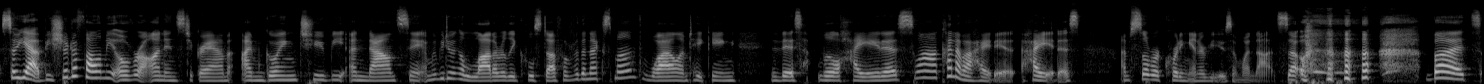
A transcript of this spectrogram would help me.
so yeah, be sure to follow me over on Instagram. I'm going to be announcing, I'm going to be doing a lot of really cool stuff over the next month while I'm taking this little hiatus. Well, kind of a hiatus. I'm still recording interviews and whatnot. So, but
